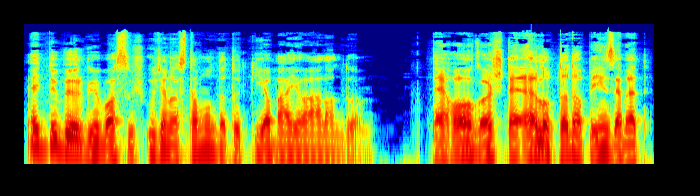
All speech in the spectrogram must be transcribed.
Egy dübörgő basszus ugyanazt a mondatot kiabálja állandóan. Te hallgass, te elloptad a pénzemet!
